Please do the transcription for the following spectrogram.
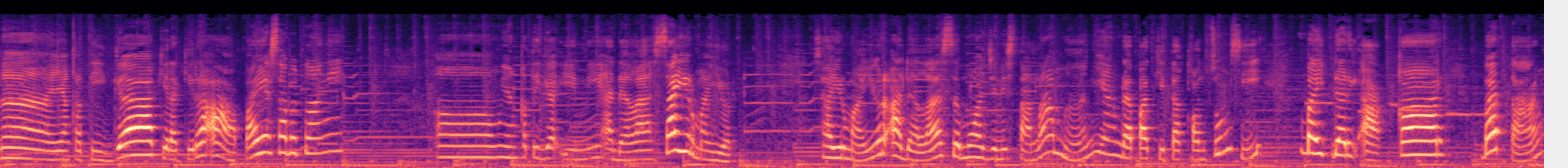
Nah, yang ketiga kira-kira apa ya sahabat pelangi? Um, yang ketiga ini adalah sayur mayur. Sayur mayur adalah semua jenis tanaman yang dapat kita konsumsi baik dari akar, batang,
